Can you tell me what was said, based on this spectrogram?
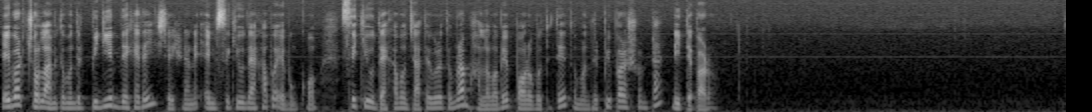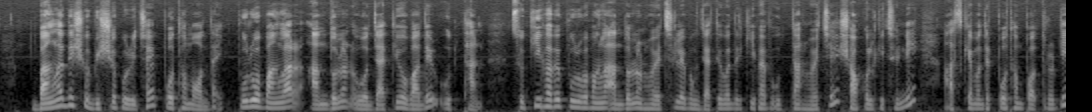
এবার চলো আমি তোমাদের পিডিএফ দেখে দিই, সেখানে এমসিকিউ দেখাবো এবং সিকিউ দেখাবো, যাতে করে তোমরা ভালোভাবে পরবর্তীতে তোমাদের প্রিপারেশনটা নিতে পারো। বাংলাদেশ ও বিশ্ব পরিচয় প্রথম অধ্যায় পূর্ব বাংলার আন্দোলন ও জাতীয়বাদের উত্থান। সো কীভাবে পূর্ব বাংলা আন্দোলন হয়েছিল এবং জাতীয়বাদের কীভাবে উত্থান হয়েছে, সকল কিছু নিয়ে আজকে আমাদের প্রথম পত্রটি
